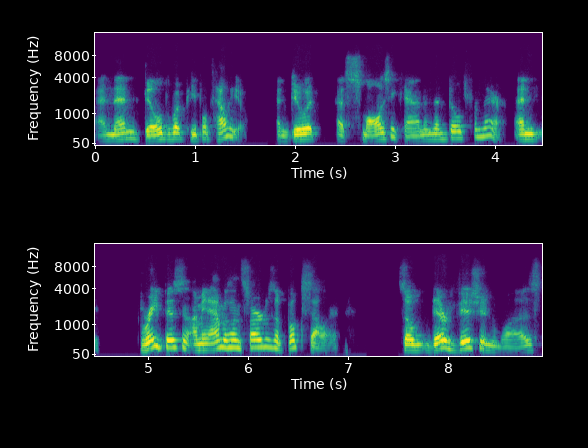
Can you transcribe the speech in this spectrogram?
And then build what people tell you and do it as small as you can and then build from there. And great business. I mean, Amazon started as a bookseller. So their vision was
